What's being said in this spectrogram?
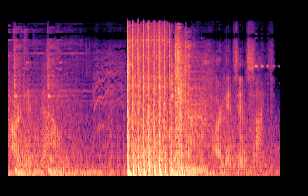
Target down. Target's in sight.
